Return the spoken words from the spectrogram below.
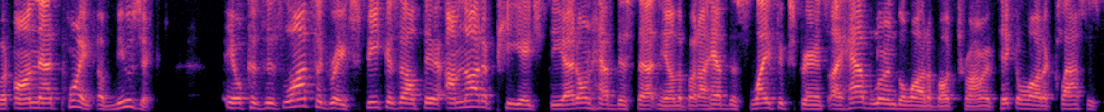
But on that point of music, you know, because there's lots of great speakers out there. I'm not a PhD. I don't have this, that, and the other, but I have this life experience. I have learned a lot about trauma. I've taken a lot of classes,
